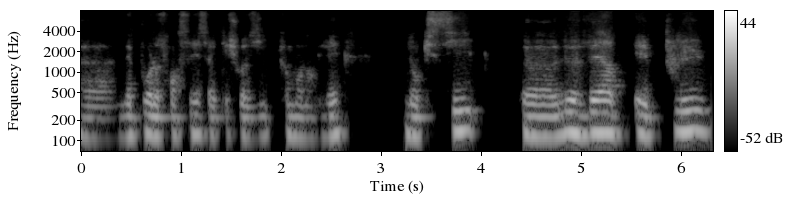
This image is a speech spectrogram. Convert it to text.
Euh, mais pour le français, ça a été choisi comme en anglais. Donc si euh, le verbe est plus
